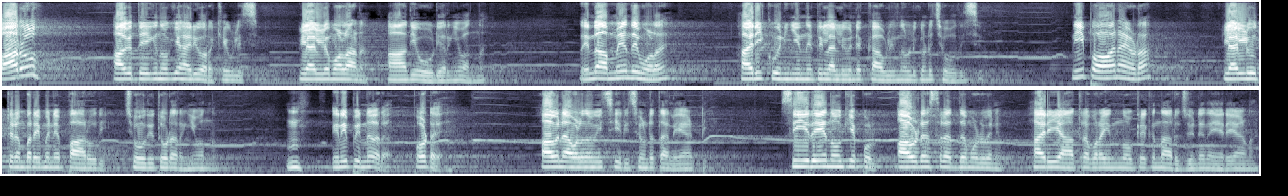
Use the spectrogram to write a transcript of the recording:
പാറു. അകത്തേക്ക് നോക്കി ഹരി ഉറക്കെ വിളിച്ചു. ഗ്ലല്ലു മോളാണ്. ആദ്യം ഓടിയിറങ്ങി വന്ന്. നിന്റെ അമ്മയെന്തേ മോളെ? ഹരി കുനിഞ്ഞു നിന്നിട്ട് ലല്ലുവിന്റെ കവിളിൽ നിന്നുള്ളിക്കൊണ്ട് ചോദിച്ചു. നീ പോവാനായോടാ? ലല്ലു ഉത്തരം പറയുമ്പോൾ എന്നെ പാർവതി ചോദ്യത്തോടെ ഇറങ്ങി വന്നു. ഇനി പിന്നെ വരാം. പോട്ടെ. അവൻ അവളെ നോക്കി ചിരിച്ചുകൊണ്ട് തലയാട്ടി. സീതയെ നോക്കിയപ്പോൾ അവളുടെ ശ്രദ്ധ മുഴുവനും ഹരി യാത്ര പറയുന്ന നോക്കി നിൽക്കുന്ന അർജുന്റെ നേരെയാണ്.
